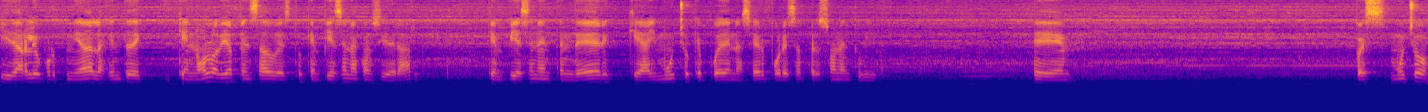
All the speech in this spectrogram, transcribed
Y darle oportunidad a la gente de que no lo había pensado esto, que empiecen a considerarlo, que empiecen a entender que hay mucho que pueden hacer por esa persona en tu vida. Eh, pues mucho,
